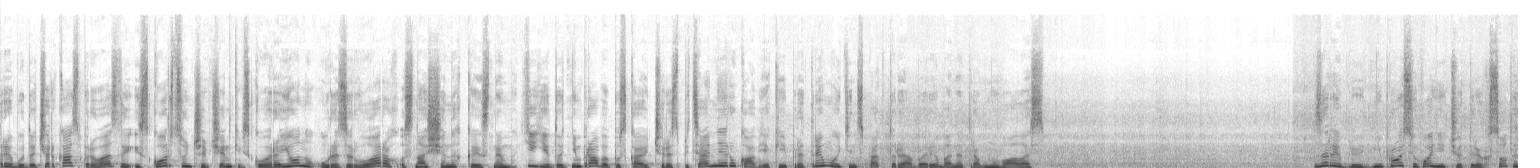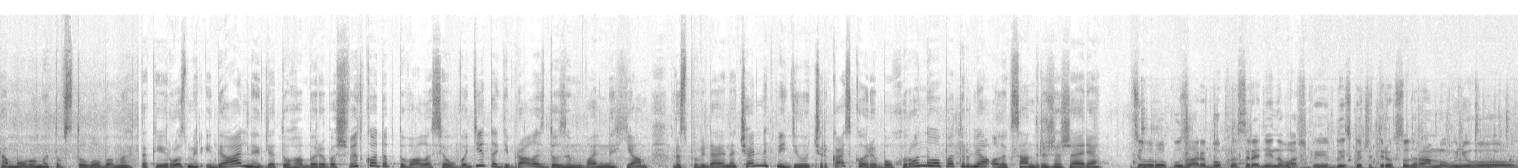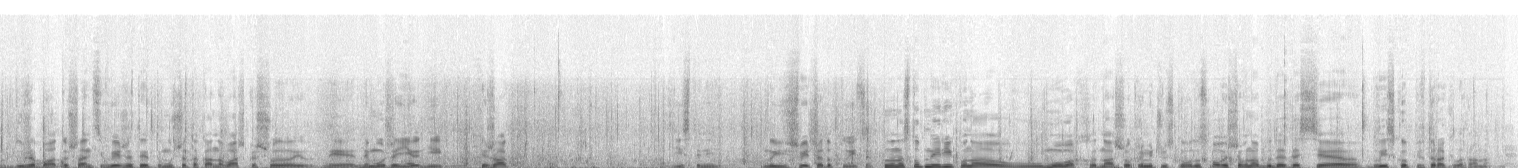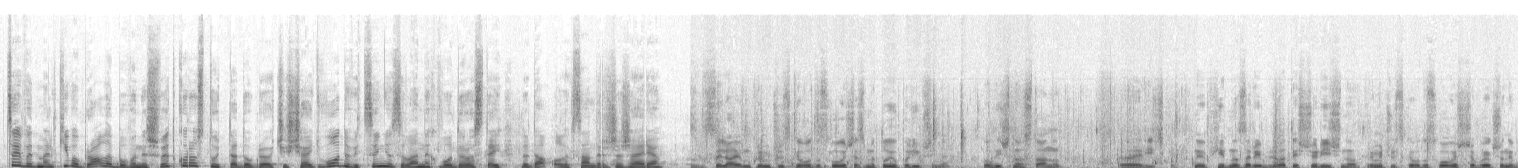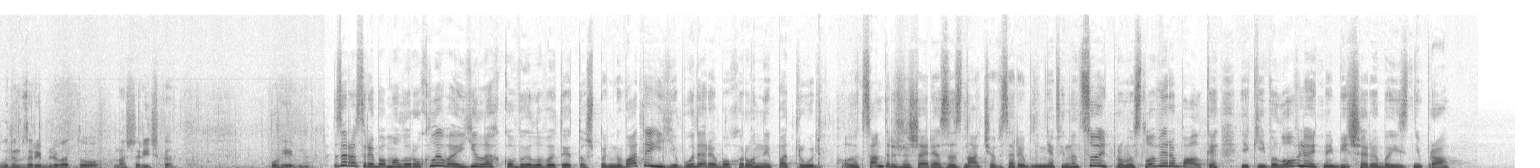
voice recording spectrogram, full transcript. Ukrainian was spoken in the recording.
Рибу до Черкас привезли із Корсунь Шевченківського району у резервуарах, оснащених киснем. Її до Дніпра випускають через спеціальний рукав, який притримують інспектори, аби риба не травмувалась. Зариблюють Дніпро сьогодні 400-грамовими товстолобами. Такий розмір ідеальний для того, аби риба швидко адаптувалася у воді та дібралась до зимувальних ям, розповідає начальник відділу Черкаського рибоохоронного патруля Олександр Жажеря. Цього року заробок середньої наважки близько 400 грамів. У нього дуже багато шансів вижити, тому що така наважка, що не, не може її ні хижак з'їсти, ні. Ну і швидше адаптується. На наступний рік вона в умовах нашого Кремічуського водосховища вона буде десь е, близько півтора кілограма. Цей вид мальків обрали, бо вони швидко ростуть та добре очищають воду від синьо-зелених водоростей, додав Олександр Жажеря. Заселяємо Кремічуське водосховище з метою поліпшення екологічного стану річки. Необхідно зариблювати щорічно Кремічуське водосховище, бо якщо не будемо зариблювати, то наша річка погибне. Зараз риба малорухлива, її легко виловити, тож пильнувати її буде рибоохоронний патруль. Олександр Жежеря зазначив, зариблення фінансують промислові рибалки, які виловлюють найбільше риби із Дніпра.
